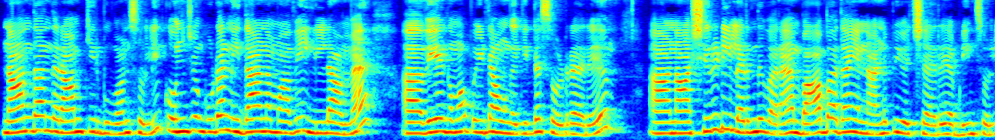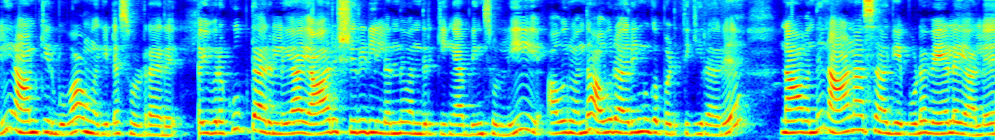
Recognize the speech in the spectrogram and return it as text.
நான் தான் அந்த ராம்கீர் புவான்னு சொல்லி கொஞ்சம் கூட நிதானமாகவே இல்லாமல் வேகமாக போயிட்டு அவங்க கிட்ட சொல்கிறாரு நான் ஷிரடியிலேருந்து வரேன். பாபா தான் என்னை அனுப்பி வச்சாரு அப்படின்னு சொல்லி ராம்கீர் புவா அவங்க கிட்ட சொல்கிறாரு இவரை கூப்பிட்டாரு இல்லையா? யார் ஷிரடியிலேருந்து வந்திருக்கீங்க? அப்படின்னு சொல்லி அவர் வந்து அவர் அறிமுகப்படுத்திக்கிறாரு. நான் வந்து நானா சாஹேப்போட வேலையாளு.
